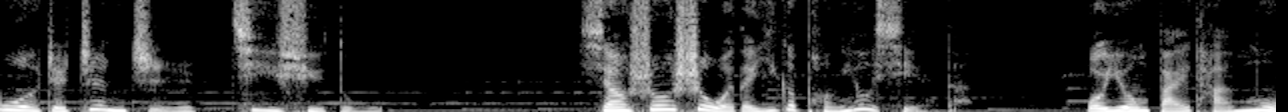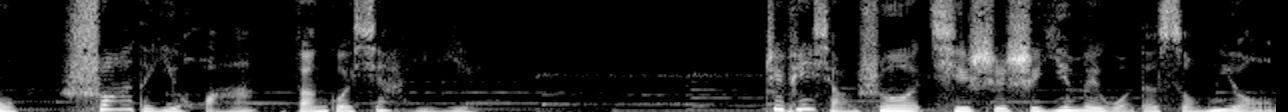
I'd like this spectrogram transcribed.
握着镇纸继续读。小说是我的一个朋友写的。我用白檀木唰的一划，翻过下一页。这篇小说其实是因为我的怂恿，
